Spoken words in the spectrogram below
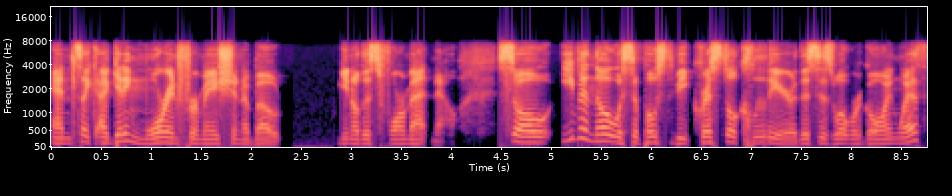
and it's like I'm getting more information about you know this format now. So even though it was supposed to be crystal clear, this is what we're going with,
